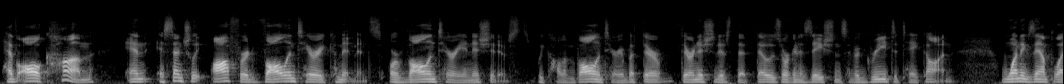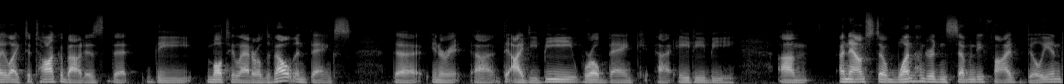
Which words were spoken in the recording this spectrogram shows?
have all come and essentially offered voluntary commitments or voluntary initiatives. We call them voluntary, but they're, they're initiatives that those organizations have agreed to take on. One example I like to talk about is that the multilateral development banks, the, uh, the IDB, World Bank, uh, ADB, um, announced a $175 billion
